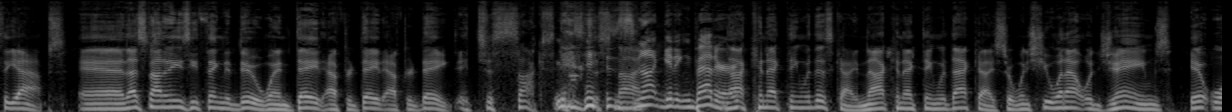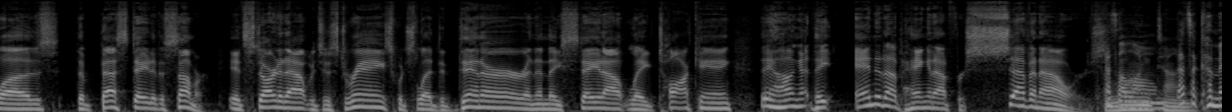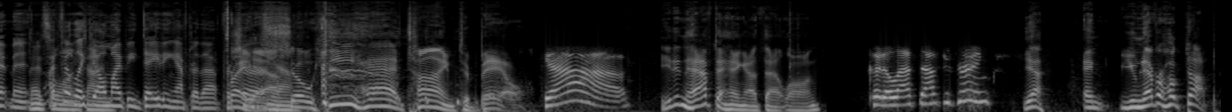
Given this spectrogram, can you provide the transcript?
The apps. And that's not an easy thing to do when date after date after date. It just sucks. It's just it's not, not, getting better. not connecting with this guy, not connecting with that guy. So when she went out with James, it was the best date of the summer. It started out with just drinks, which led to dinner, and then they stayed out late talking. They hung out. They ended up hanging out for seven hours. That's a long long, time. That's a commitment. That's a I feel long like y'all might be dating after that for right. sure. Yeah. So he had time to bail. Yeah. He didn't have to hang out that long. Could have left after drinks. Yeah. And you never hooked up.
